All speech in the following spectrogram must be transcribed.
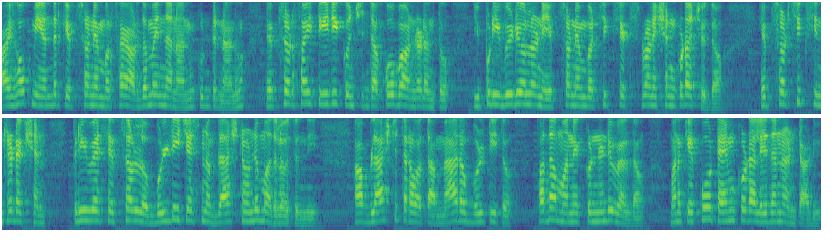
I hope మీ అందరికి ఎపిసోడ్ నెంబర్ ఫైవ్ అర్థమైందని అనుకుంటున్నాను. ఎపిసోడ్ ఫైవ్ థీరీ కొంచెం తక్కువగా ఉండడంతో ఇప్పుడు ఈ వీడియోలోని ఎపిసోడ్ నెంబర్ సిక్స్ ఎక్స్ప్లెనేషన్ కూడా చూద్దాం. ఎపిసోడ్ సిక్స్ ఇంట్రడక్షన్ ప్రీవియస్ ఎపిసోడ్లో బుల్టీ చేసిన బ్లాస్ట్ నుండి మొదలవుతుంది. ఆ బ్లాస్ట్ తర్వాత మ్యారో బుల్టీతో పద మన ఇక్కడి నుండి వెళ్దాం. మనకు ఎక్కువ టైం కూడా లేదని అంటాడు.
